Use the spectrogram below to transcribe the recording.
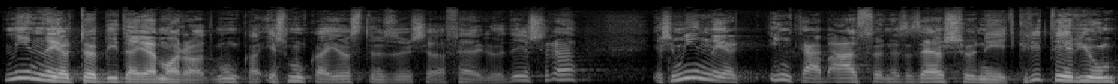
minél több ideje marad munka és munkai ösztönzőse a fejlődésre, és minél inkább áll fönn ez az első négy kritérium,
